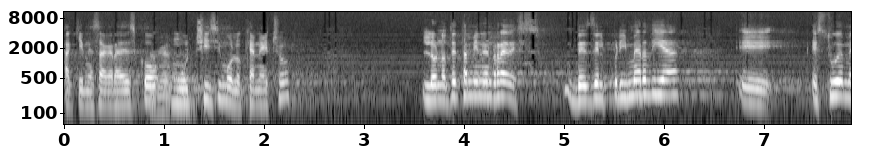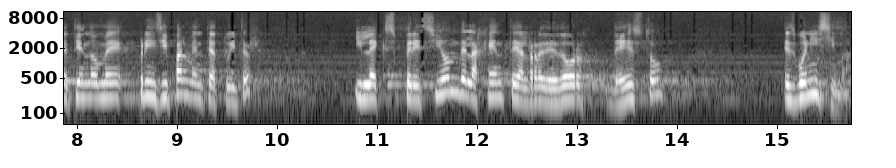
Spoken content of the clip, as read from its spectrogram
a quienes agradezco muchísimo lo que han hecho, lo noté también en redes. Desde el primer día eh, estuve metiéndome principalmente a Twitter y la expresión de la gente alrededor de esto es buenísima.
